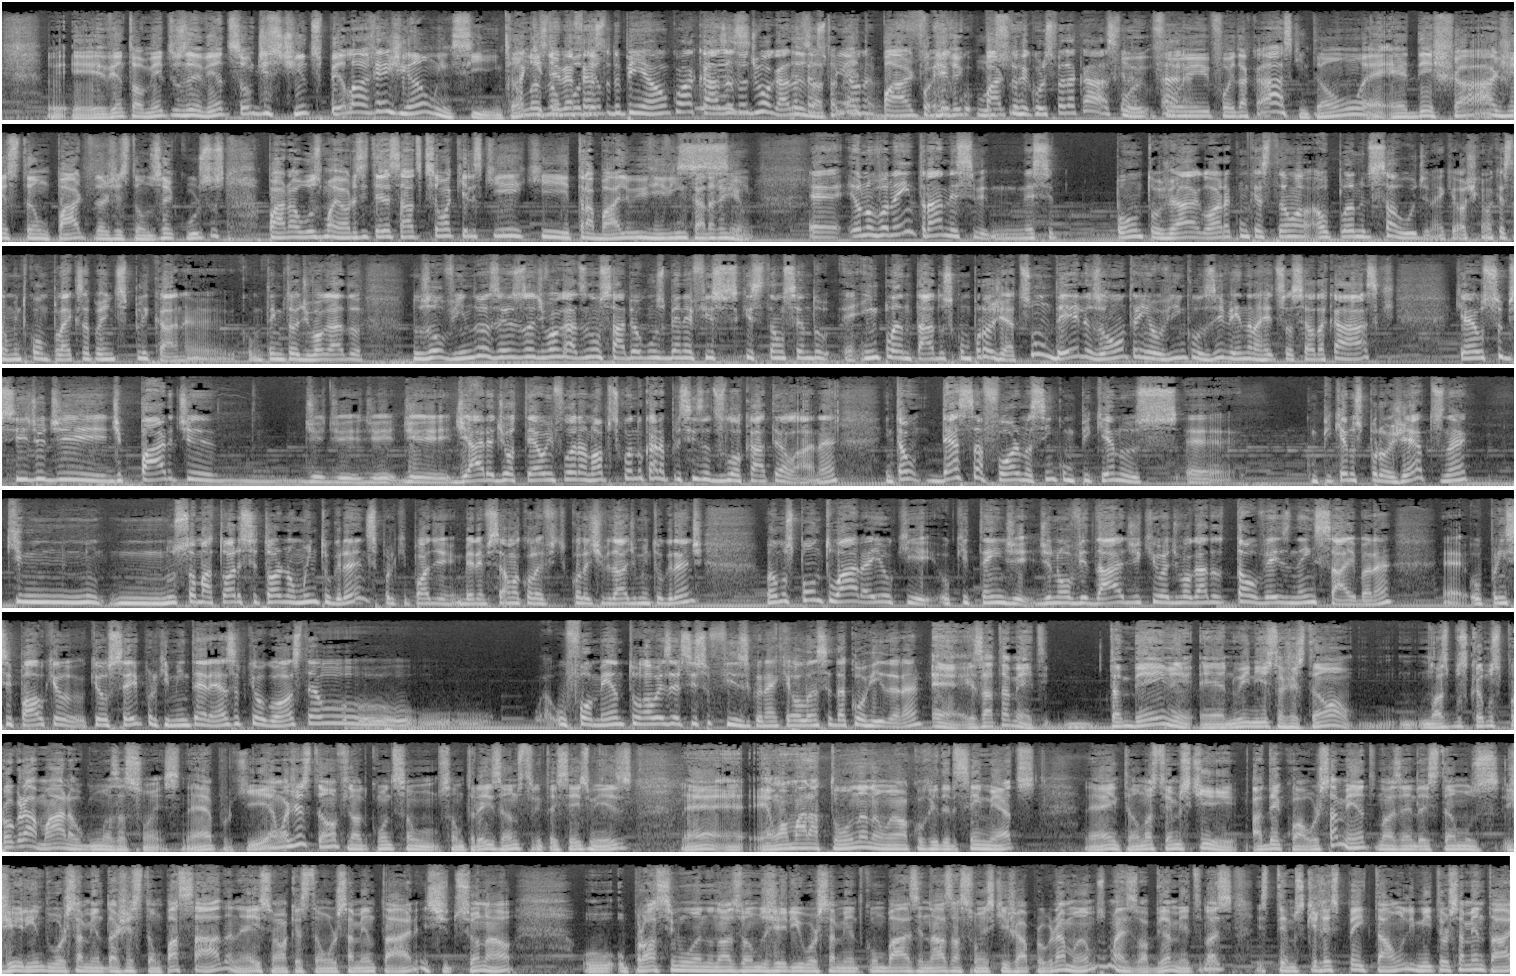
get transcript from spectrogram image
E, eventualmente os eventos são de distintos pela região em si. Então Aqui nós teve não podemos... a festa do Pinhão com a casa Ex do advogado. Exatamente. Pinhão, né? parte, foi, do recurso, parte do recurso foi da casca. Foi, foi, é. foi da casca. Então é, é, deixar a gestão, parte da gestão dos recursos para os maiores interessados, que são aqueles que, que trabalham e vivem em cada Sim. região. É, eu não vou nem entrar nesse, nesse ponto já agora com questão ao plano de saúde, né? Que eu acho que é uma questão muito complexa para a gente explicar, né? Como tem muito advogado nos ouvindo, às vezes os advogados não sabem alguns benefícios que estão sendo é, implantados com projetos. Um deles, ontem eu vi inclusive ainda na rede social da CAASC, que é o subsídio de, de parte de, de, de, de, de área de hotel em Florianópolis quando o cara precisa deslocar até lá, né? Então, dessa forma, assim, com pequenos. É, com pequenos projetos, né? Que no, no, somatório se tornam muito grandes, porque pode beneficiar uma coletividade muito grande. Vamos pontuar aí o que, o que tem de, de novidade que o advogado talvez nem saiba, né? É, o principal que eu, que eu sei, porque me interessa, porque eu gosto, é o, o fomento ao exercício físico, né? Que é o lance da corrida, né? É, exatamente. Também é, no início da gestão nós buscamos programar algumas ações, né? Porque é uma gestão, afinal de contas são, são três anos, 36 meses, né? É, é uma maratona, não é uma corrida de 100 metros, né? Então nós temos que adequar o orçamento, nós ainda estamos gerindo o orçamento da gestão passada, né? Isso é uma questão orçamentária, institucional. O, o próximo ano nós vamos gerir o orçamento com base nas ações que já programamos, mas obviamente nós temos que respeitar um limite orçamentário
